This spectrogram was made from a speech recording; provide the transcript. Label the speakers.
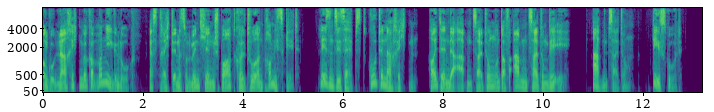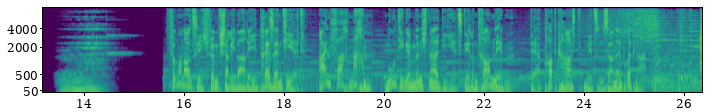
Speaker 1: Von guten Nachrichten bekommt man nie genug. Erst recht, wenn es um München, Sport, Kultur und Promis geht. Lesen Sie selbst gute Nachrichten. Heute in der Abendzeitung und auf abendzeitung.de. Abendzeitung. Die ist gut.
Speaker 2: 955 Charivari präsentiert. Einfach machen. Mutige Münchner, die jetzt deren Traum leben. Der Podcast mit Susanne Brückner.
